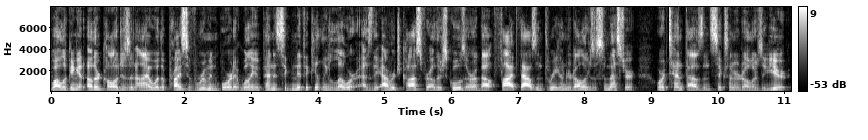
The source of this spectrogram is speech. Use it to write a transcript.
While looking at other colleges in Iowa, the price of room and board at William Penn is significantly lower, as the average costs for other schools are about $5,300 a semester, or $10,600 a year.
